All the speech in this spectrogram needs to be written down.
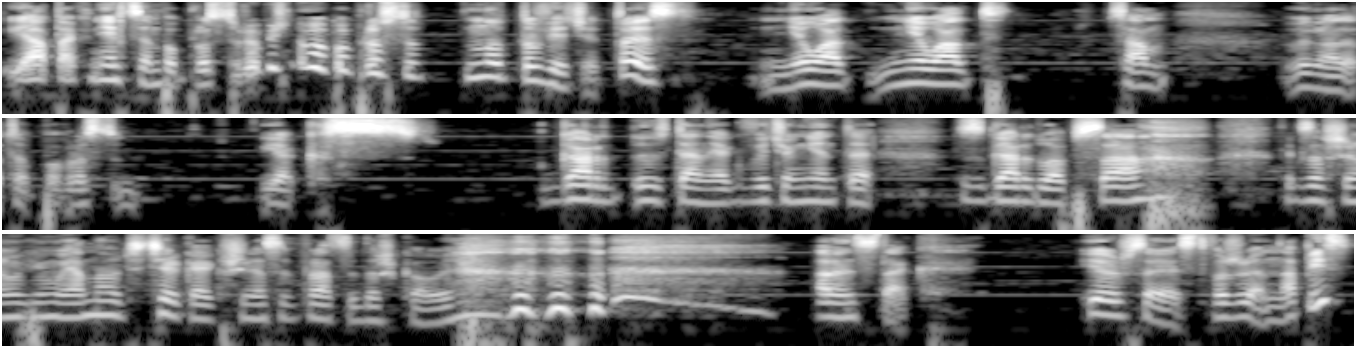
Ja tak nie chcę po prostu robić, no bo po prostu, no to wiecie, to jest nieład, nieład sam wygląda to po prostu jak gard, ten, jak wyciągnięte z gardła psa. tak zawsze mówi moja nauczycielka, jak przyniosę pracę do szkoły. A więc tak. Ja już sobie stworzyłem napis.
